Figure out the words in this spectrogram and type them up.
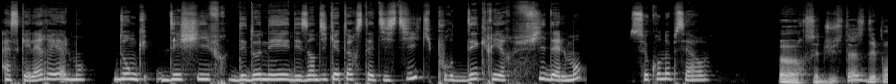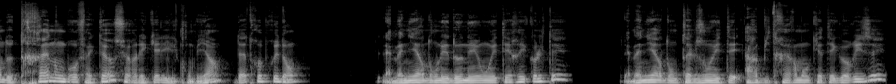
à ce qu'elle est réellement. Donc des chiffres, des données, des indicateurs statistiques pour décrire fidèlement ce qu'on observe. Or, cette justesse dépend de très nombreux facteurs sur lesquels il convient d'être prudent. La manière dont les données ont été récoltées, la manière dont elles ont été arbitrairement catégorisées,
